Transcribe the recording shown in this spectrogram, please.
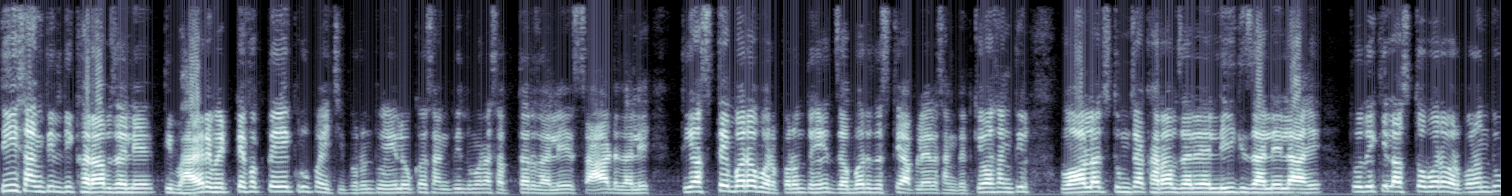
ती सांगतील ती खराब झाली आहे ती बाहेर भेटते फक्त एक रुपयाची. परंतु हे लोक सांगतील तुम्हाला सत्तर झाले साठ झाले ती असते बरोबर परंतु हे जबरदस्ती आपल्याला सांगतात. किंवा सांगतील वॉलच तुमचा खराब झालेला लीक झालेला आहे. तो देखील असतो बरोबर परंतु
